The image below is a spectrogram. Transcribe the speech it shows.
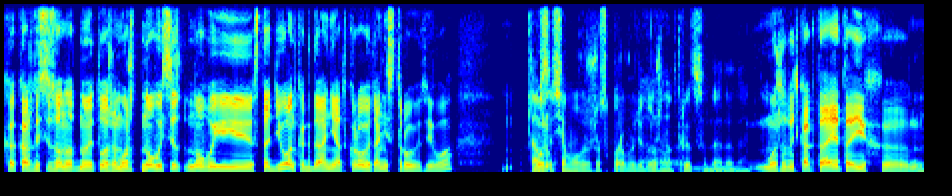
каждый сезон одно и то же. Может, новый, новый стадион, когда они откроют, они строят его. Там Может... совсем уже скоро вроде должен открыться, да-да-да. Может быть, как-то это их э,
